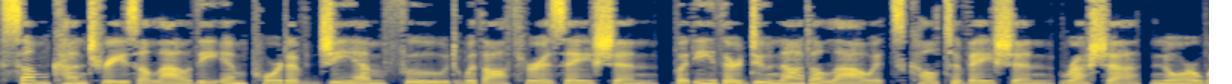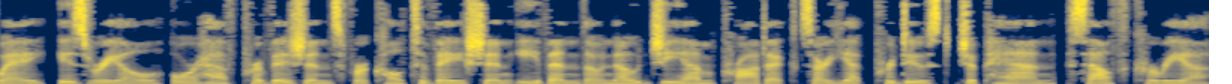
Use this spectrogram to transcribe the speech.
Some countries allow the import of GM food with authorization, but either do not allow its cultivation Russia, Norway, Israel or have provisions for cultivation even though no GM products are yet produced Japan, South Korea.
